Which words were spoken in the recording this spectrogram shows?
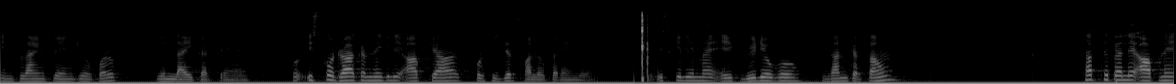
इंक्लाइन प्लेन के ऊपर ये लाई करते हैं। तो इसको ड्रा करने के लिए आप क्या प्रोसीजर फॉलो करेंगे? तो इसके लिए मैं एक वीडियो को रन करता हूँ। सबसे पहले आपने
